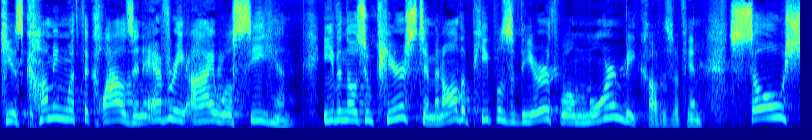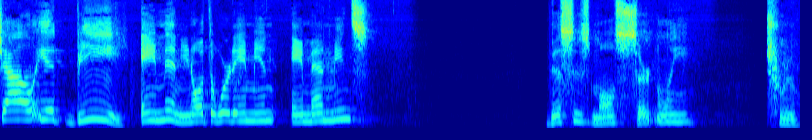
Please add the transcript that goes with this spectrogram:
He is coming with the clouds, and every eye will see him, even those who pierced him, and all the peoples of the earth will mourn because of him. So shall it be. Amen. You know what the word amen, amen means? This is most certainly true.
